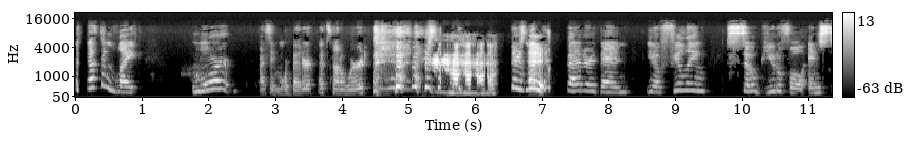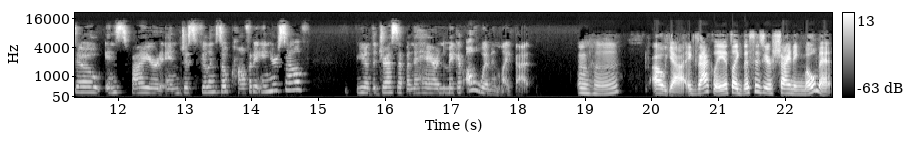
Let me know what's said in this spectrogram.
it's nothing like more i say more better that's not a word. There's, there's nothing better than you know feeling so beautiful and so inspired and just feeling so confident in yourself. You know, the dress up and the hair and the makeup, all women like that. Mhm. Oh yeah, exactly. It's like this is your shining moment.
